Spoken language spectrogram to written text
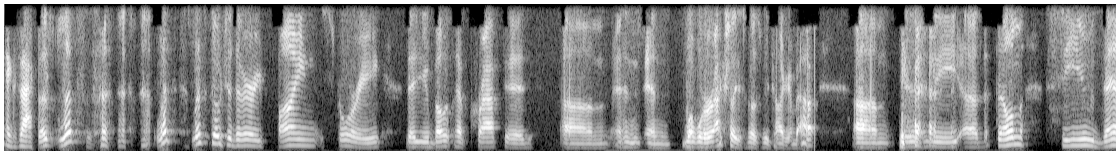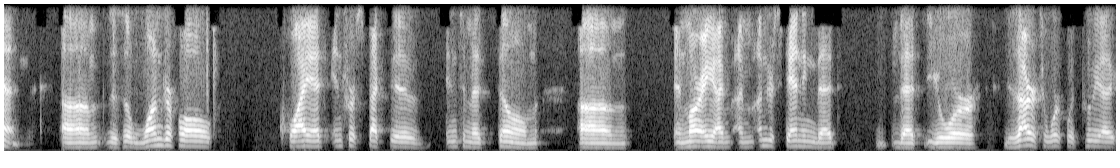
exactly. Let's let's let's let's go to the very fine story that you both have crafted, um, and and what we're actually supposed to be talking about um, is the uh, the film "See You Then." Um, this is a wonderful, quiet, introspective, intimate film. Um, and Mari, I'm, I'm understanding that that your desire to work with Pooya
